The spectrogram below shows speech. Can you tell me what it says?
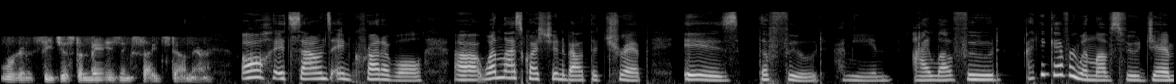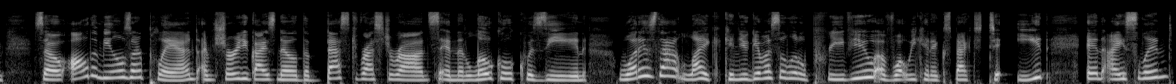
we're going to see just amazing sights down there. Oh, it sounds incredible. Uh, one last question about the trip is the food. I mean, I love food. I think everyone loves food, Jim. So all the meals are planned. I'm sure you guys know the best restaurants and the local cuisine. What is that like? Can you give us a little preview of what we can expect to eat in Iceland?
